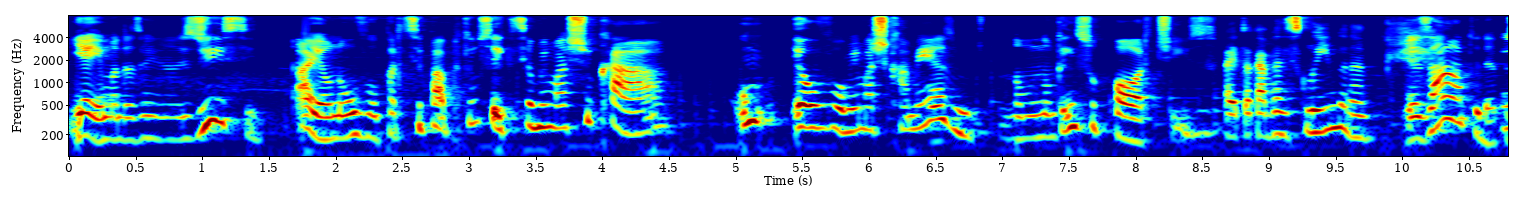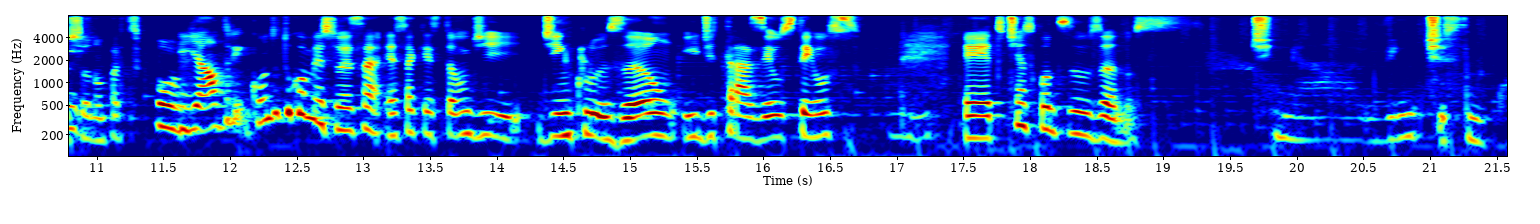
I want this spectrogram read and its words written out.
E aí uma das meninas disse: Ah, eu não vou participar, porque eu sei que se eu me machucar, eu vou me machucar mesmo. Tipo, não, não tem suporte isso. Aí tu acaba excluindo, né? Exato, daí a pessoa não participou. E Aldrin, quando tu começou essa, essa questão de, de inclusão e de trazer os teus, é, tu tinhas quantos anos? Tinha 25,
